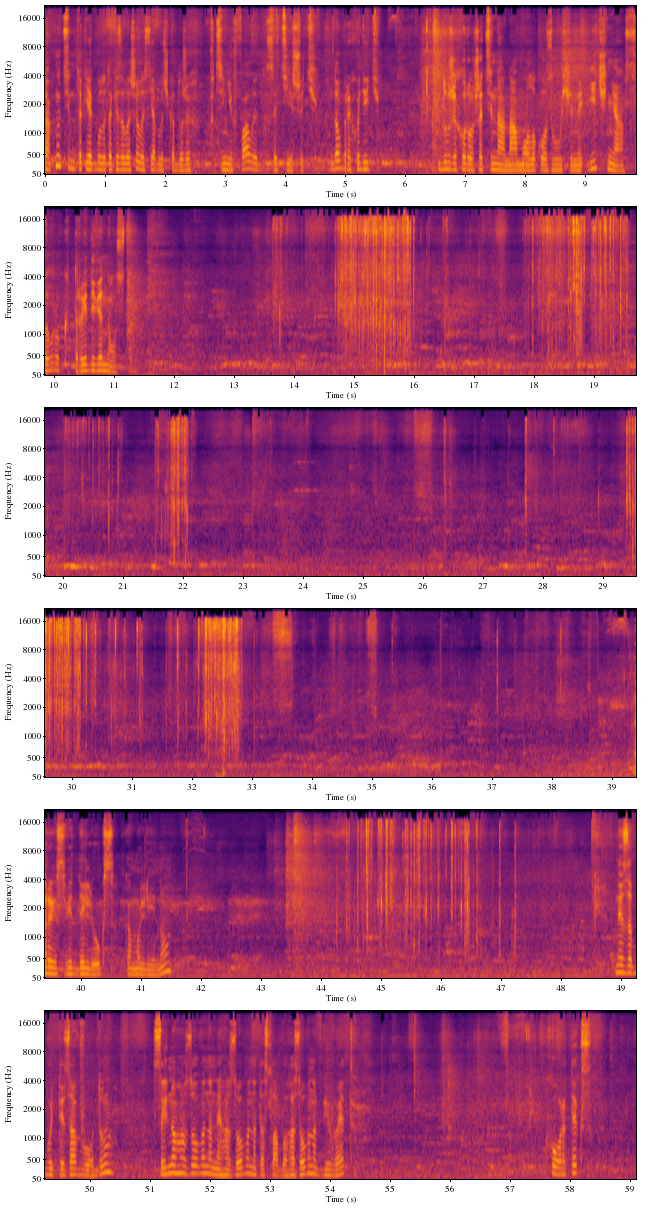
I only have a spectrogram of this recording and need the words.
Так, ну ціни так як були, так і залишились. Яблучка дуже в ціні впали, це тішить. Добре, ходіть. Дуже хороша ціна на молоко згущене ічня 43,90. Рис від Deluxe Камоліно. Не забудьте за воду. Сильно газована, не газована та слабо газована бювет. Хортекс.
